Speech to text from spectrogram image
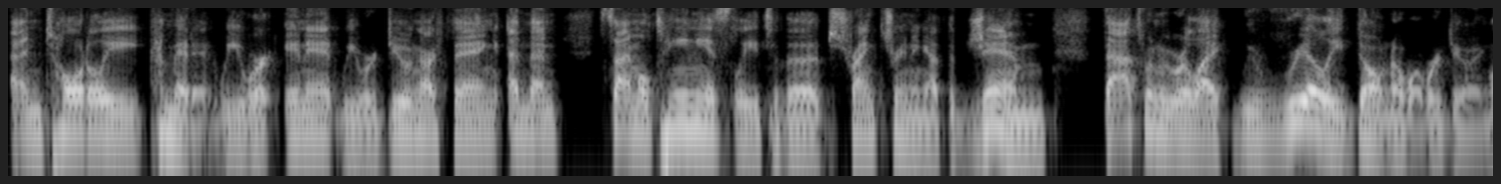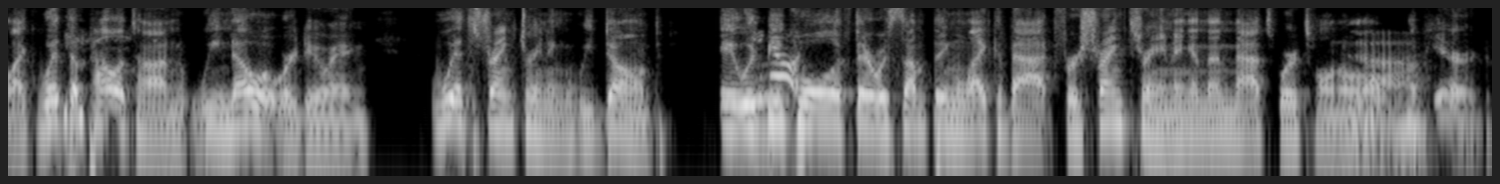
and totally committed. We were in it, we were doing our thing. And then simultaneously to the strength training at the gym, that's when we were like, we really don't know what we're doing. Like with the Peloton, we know what we're doing. With strength training, we don't it would You be know- cool if there was something like that for strength training and then that's where tonal Yeah. appeared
